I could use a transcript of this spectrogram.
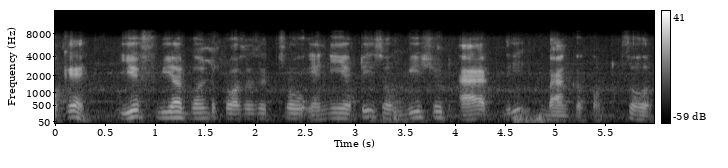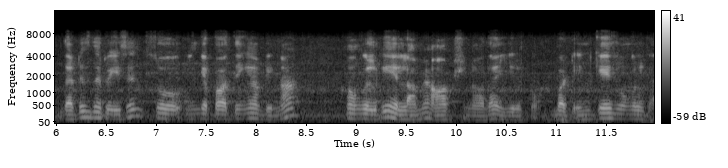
okay if we are going to process it through NEFT so we should add the bank account. So that is the reason. So இங்கே பார்த்தீங்க அப்படின்னா உங்களுக்கு எல்லாமே ஆப்ஷனாக தான் இருக்கும். பட் இன்கேஸ் உங்களுக்கு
